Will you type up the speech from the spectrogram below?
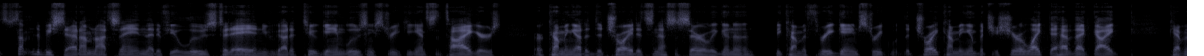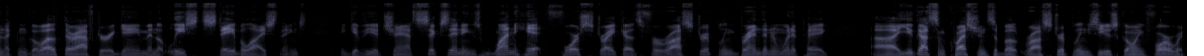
something to be said. I'm not saying that if you lose today and you've got a two game losing streak against the Tigers or coming out of Detroit, it's necessarily going to become a three game streak with Detroit coming in. But you sure like to have that guy, Kevin, that can go out there after a game and at least stabilize things and give you a chance. Six innings, one hit, four strikeouts for Ross Stripling, Brendan, and Winnipeg. Uh, you got some questions about Ross Stripling's use going forward.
